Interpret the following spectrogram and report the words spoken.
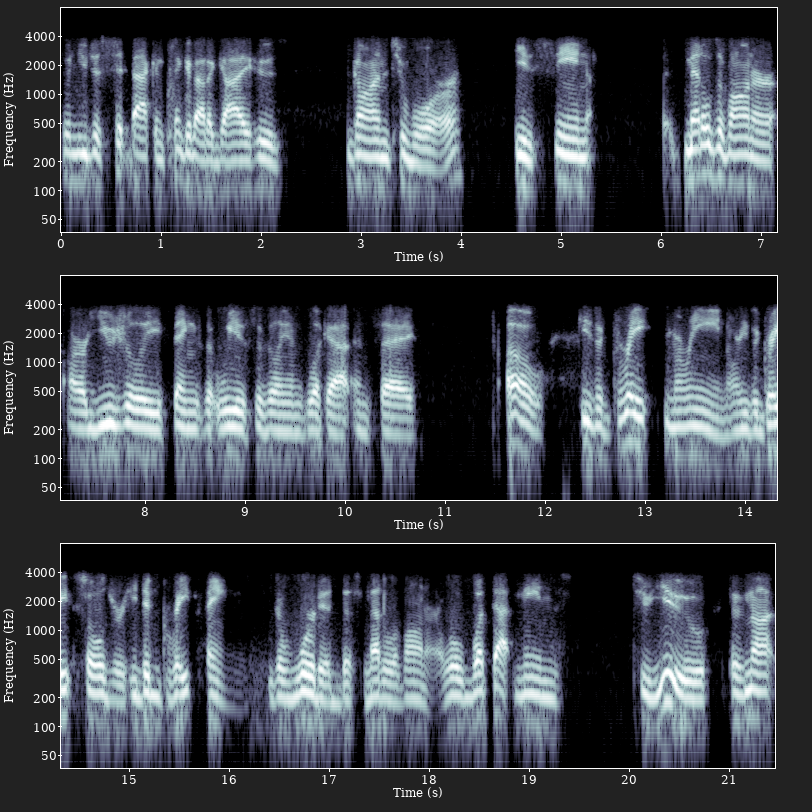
when you just sit back and think about a guy who's gone to war, he's seen medals of honor are usually things that we as civilians look at and say, oh, he's a great Marine or he's a great soldier. He did great things. He's awarded this Medal of Honor. Well, what that means to you is not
